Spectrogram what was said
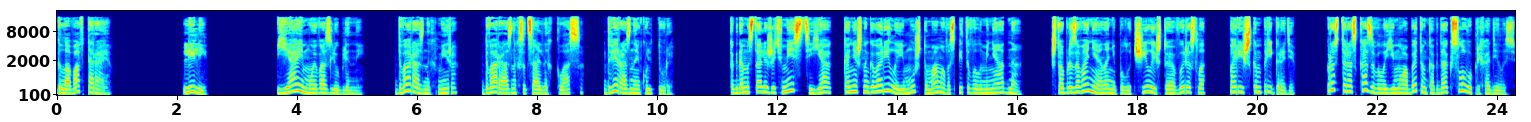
Глава вторая. Лили. Я и мой возлюбленный. Два разных мира, два разных социальных класса, две разные культуры. Когда мы стали жить вместе, я, конечно, говорила ему, что мама воспитывала меня одна, что образование она не получила и что я выросла в парижском пригороде. Просто рассказывала ему об этом, когда к слову приходилось.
